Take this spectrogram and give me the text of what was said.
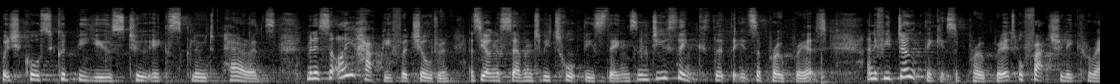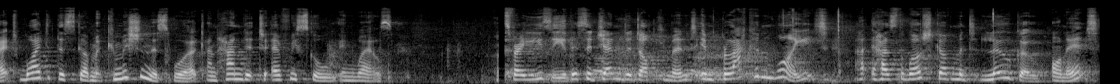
which of course could be used to exclude parents. Minister, are you happy for children as young as seven to be taught these things? And do you think that it's appropriate? And if you don't think it's appropriate or factually correct, why did this government commission this work and hand it to every school in Wales? It's very easy. This agenda document in black and white has the Welsh Government logo on it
